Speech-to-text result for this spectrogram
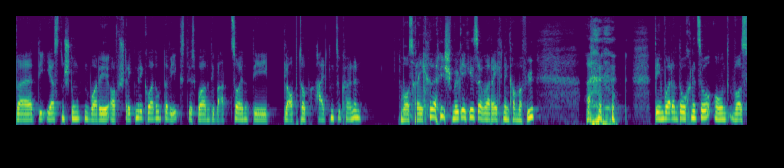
weil die ersten Stunden war ich auf Streckenrekord unterwegs. Das waren die Wattzahlen, die ich glaubt habe, halten zu können, was rechnerisch möglich ist, aber rechnen kann man viel. Dem war dann doch nicht so. Und was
